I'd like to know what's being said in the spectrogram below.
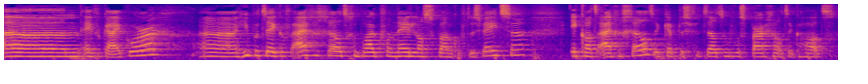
Um, even kijken hoor. Uh, hypotheek of eigen geld, gebruik van Nederlandse bank of de Zweedse. Ik had eigen geld. Ik heb dus verteld hoeveel spaargeld ik had.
